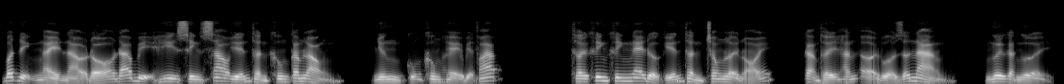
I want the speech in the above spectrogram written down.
bất định ngày nào đó đã bị hy sinh sao Yến Thần không cam lòng, nhưng cũng không hề biện pháp. Thời khinh khinh nghe được Yến Thần trong lời nói, cảm thấy hắn ở đùa giỡn nàng, ngươi gạt người,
